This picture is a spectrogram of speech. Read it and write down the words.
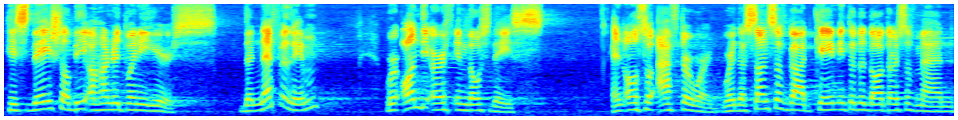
His days shall be a 120 years. The Nephilim were on the earth in those days and also afterward, where the sons of God came into the daughters of man,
